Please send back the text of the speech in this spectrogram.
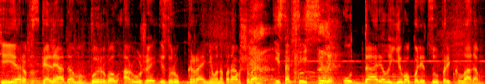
Сиер взглядом вырвал оружие из рук крайнего нападавшего и со всей силы ударил его по лицу прикладом.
